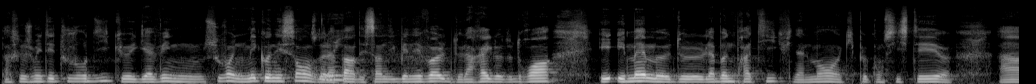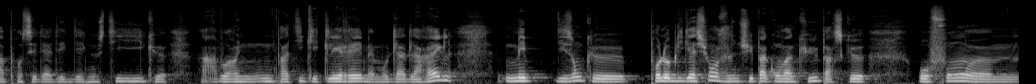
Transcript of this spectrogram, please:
parce que je m'étais toujours dit qu'il y avait souvent une méconnaissance de la part des syndics bénévoles de la règle de droit et, et, même de la bonne pratique, finalement, qui peut consister euh, à procéder à des diagnostics, euh, à avoir une, une pratique éclairée, même au-delà de la règle. Mais disons que pour l'obligation, je ne suis pas convaincu parce que au fond, euh,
